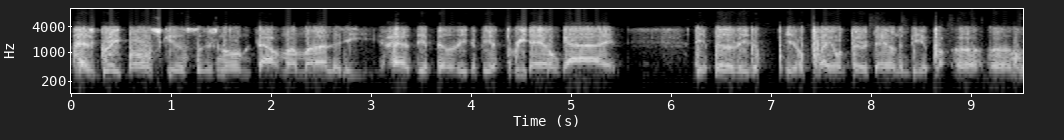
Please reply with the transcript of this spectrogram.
has great ball skills, so there's no doubt in my mind that he has the ability to be a three down guy and the ability to you know play on third down and be a a, a,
